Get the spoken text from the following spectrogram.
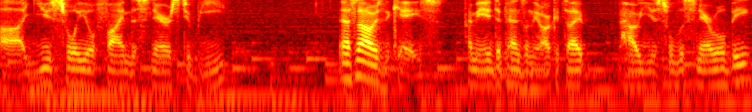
uh, useful you'll find the snares to be. And that's not always the case. I mean, it depends on the archetype, how useful the snare will be.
